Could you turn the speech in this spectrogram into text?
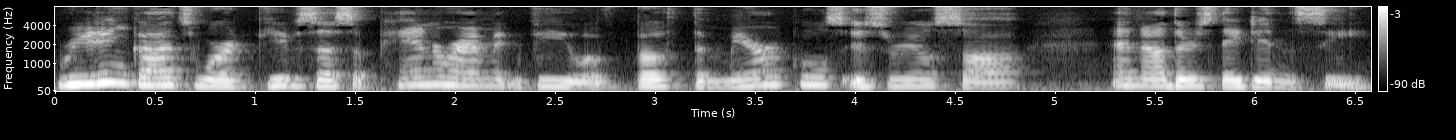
Reading God's Word gives us a panoramic view of both the miracles Israel saw and others they didn't see,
